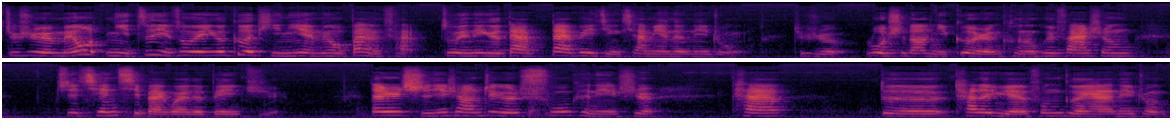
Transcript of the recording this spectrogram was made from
就是没有你自己作为一个个体，你也没有办法作为那个大大背景下面的那种，就是落实到你个人可能会发生这千奇百怪的悲剧。但是实际上，这个书肯定是它的它的语言风格呀，那种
